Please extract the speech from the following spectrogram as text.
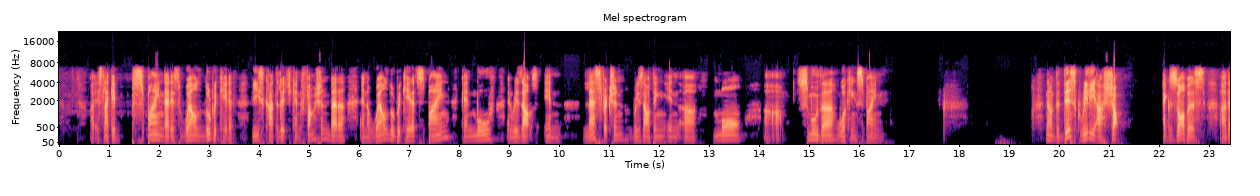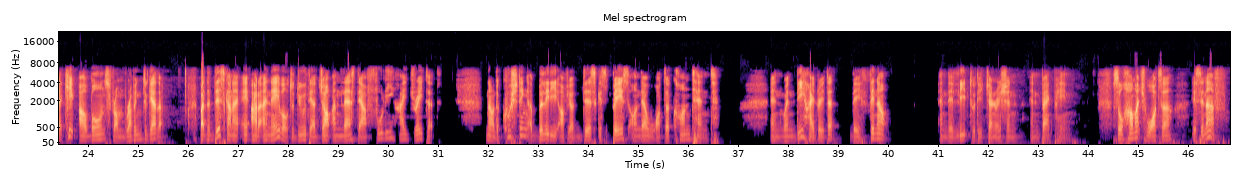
Uh, it's like a spine that is well lubricated. These cartilage can function better and a well lubricated spine can move and results in less friction resulting in a more uh, smoother working spine. Now the discs really are shock absorbers uh, that keep our bones from rubbing together. But the discs are, are unable to do their job unless they are fully hydrated. Now, the cushioning ability of your disc is based on their water content. And when dehydrated, they thin out and they lead to degeneration and back pain. So how much water is enough?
